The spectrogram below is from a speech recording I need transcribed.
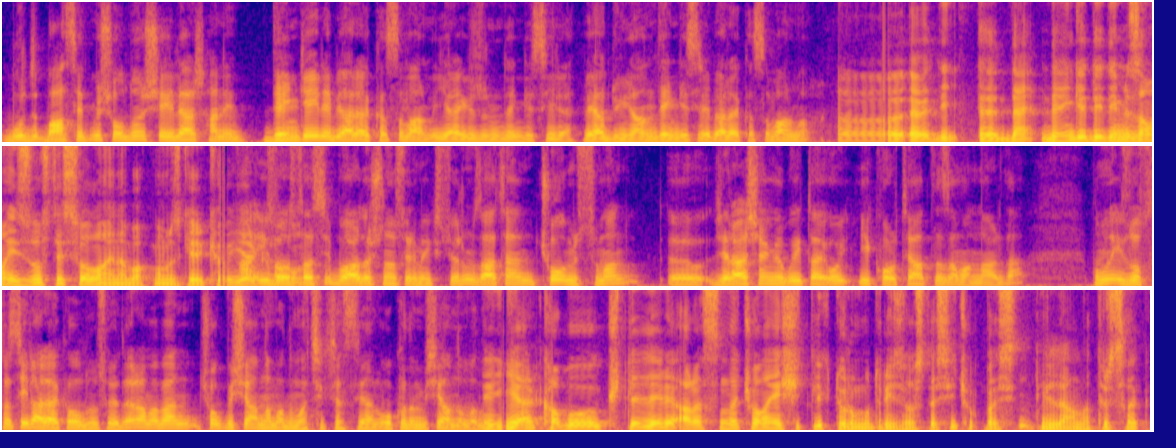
bu bahsetmiş olduğun şeyler hani dengeyle bir alakası var mı? Yeryüzünün dengesiyle veya dünyanın dengesiyle bir alakası var mı? E, Evet, e, de- denge dediğimiz zaman izostesi olayına bakmamız gerekiyor. Ha, Yer kabul- izostasi bu arada şunu söylemek istiyorum. Zaten çoğu Müslüman e, Celal Şengör bu iddiayı o ilk ortaya attığı zamanlarda bunun izostasi ile alakalı olduğunu söylediler ama ben çok bir şey anlamadım açıkçası. Yani okudum bir şey anlamadım. E, Yer kabuğu kütleleri arasındaki olan eşitlik durumudur izostasi. Çok basit dille anlatırsak.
